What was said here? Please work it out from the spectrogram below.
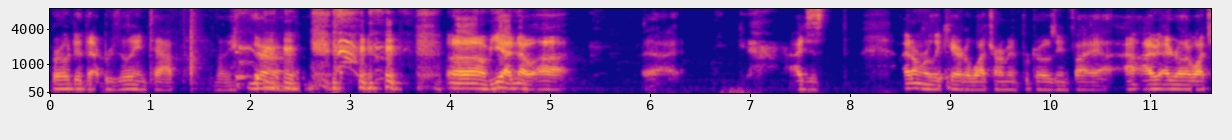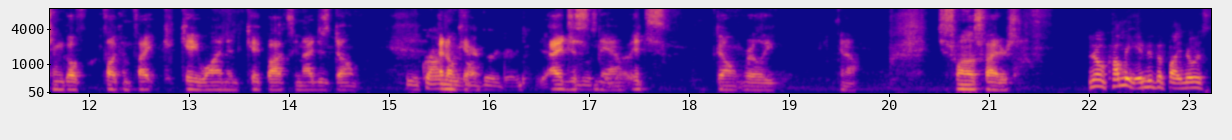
Bro did that Brazilian tap. Like, yeah. um, yeah, no. Uh, uh, I just I don't really care to watch Armen Petrosyan fight. I, would rather watch him go fucking fight K1 and kickboxing. I just don't. I don't care. Yeah, I just yeah, it's don't really, you know, just one of those fighters. You know, coming into the fight, I know his,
